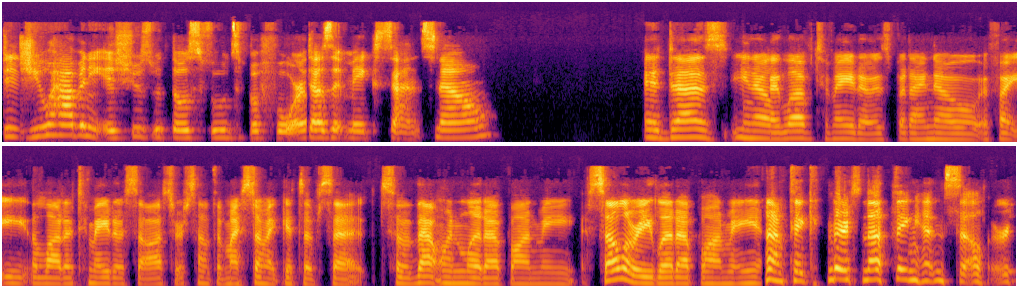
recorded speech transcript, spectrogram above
Did you have any issues with those foods before? Does it make sense now? It does. You know, I love tomatoes, but I know if I eat a lot of tomato sauce or something, my stomach gets upset. So that one lit up on me. Celery lit up on me. I'm thinking there's nothing in celery.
